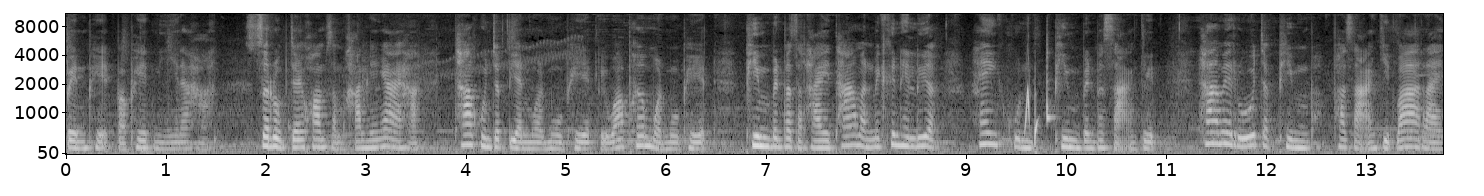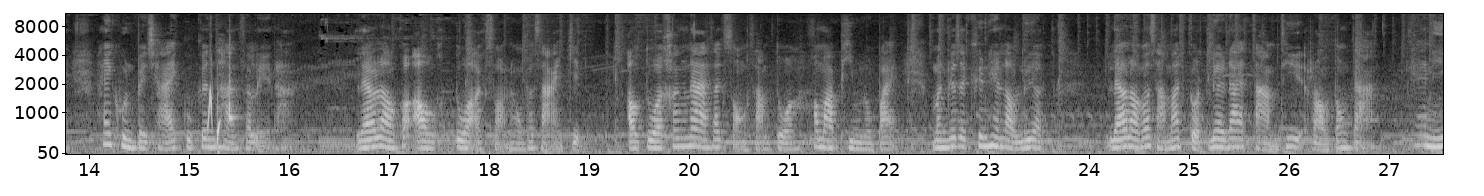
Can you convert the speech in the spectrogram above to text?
เป็นเพจประเภทนี้นะคะ สรุปใจความสำคัญง่ายๆค่ะ ถ้าคุณจะเปลี่ยนหมวดหมู่เพจ หรือว่าเพิ่มหมวดหมู่เพจ พิมพ์เป็นภาษาไทยถ้ามันไม่ขึ้นให้เลือก ให้คุณพิมพ์เป็นภาษาอังกฤษ ถ้าไม่รู้จะพิมพ์ภาษาอังกฤษว่าอะไร ให้คุณไปใช้ Google Translate ค่ะ แล้วเราก็เอาตัวอักษรของภาษาอังกฤษ เอาตัวข้างหน้าสัก 2-3 ตัวเข้ามาพิมพ์ลงไป มันก็จะขึ้นให้เราเลือก แล้วเราก็สามารถกดเลือกได้ตามที่เราต้องการ แค่นี้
